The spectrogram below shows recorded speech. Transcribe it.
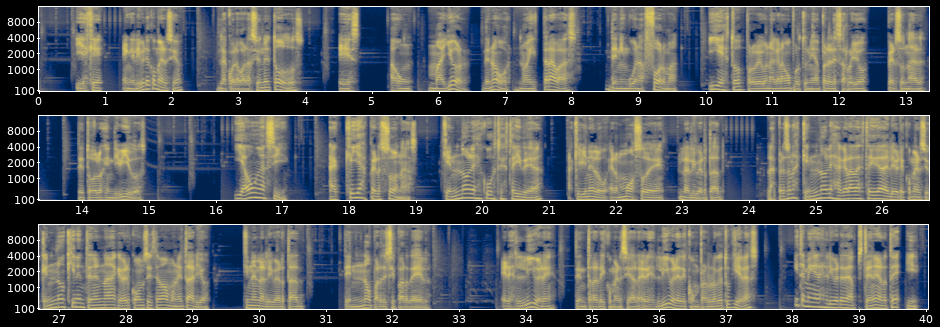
Y es que en el libre comercio, la colaboración de todos es aún mayor. De nuevo, no hay trabas de ninguna forma y esto provee una gran oportunidad para el desarrollo personal de todos los individuos. Y aún así, aquellas personas que no les gusta esta idea, aquí viene lo hermoso de la libertad, las personas que no les agrada esta idea de libre comercio, que no quieren tener nada que ver con un sistema monetario, tienen la libertad de no participar de él. Eres libre de entrar y comerciar, eres libre de comprar lo que tú quieras y también eres libre de abstenerte y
